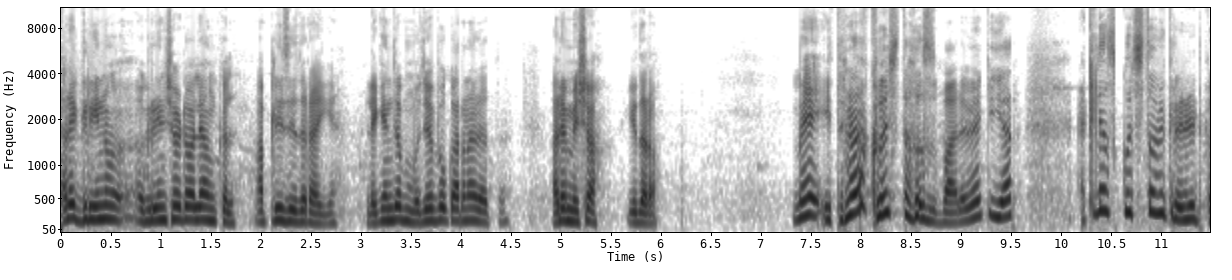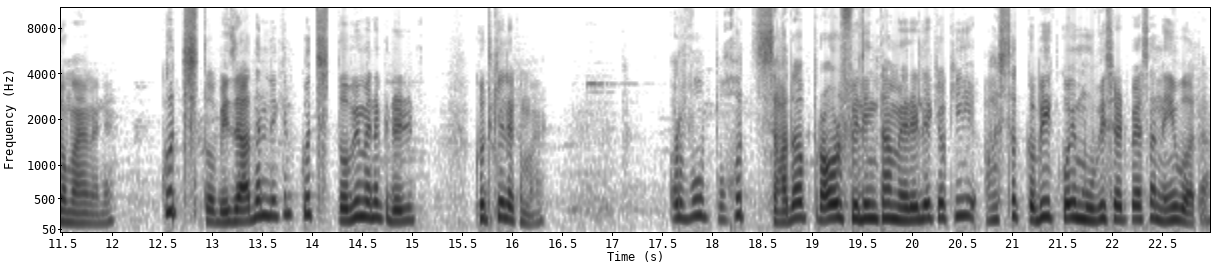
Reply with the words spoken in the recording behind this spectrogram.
अरे ग्रीन ग्रीन शर्ट वाले अंकल आप प्लीज़ इधर आइए। लेकिन जब मुझे पुकारना रहता, अरे, मिशा, इधर आओ। मैं इतना खुश था उस बारे में कि यार एटलीस्ट कुछ तो भी क्रेडिट कमाया मैंने। कुछ तो भी, ज़्यादा नहीं, लेकिन कुछ तो भी मैंने क्रेडिट खुद के लिए कमाया। और वो बहुत ज़्यादा प्राउड फीलिंग था मेरे लिए, क्योंकि आज तक कभी कोई मूवी सेट पे ऐसा नहीं हुआ था।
